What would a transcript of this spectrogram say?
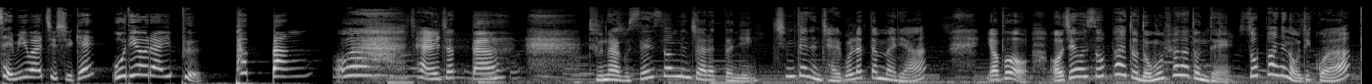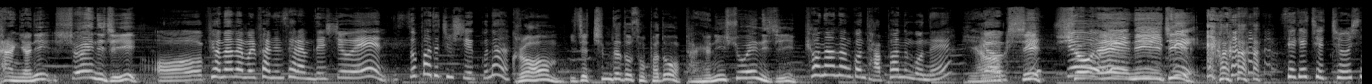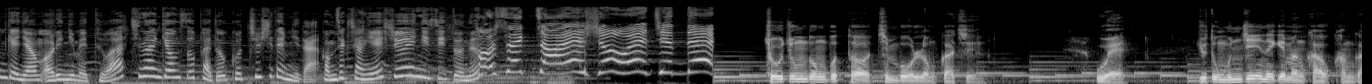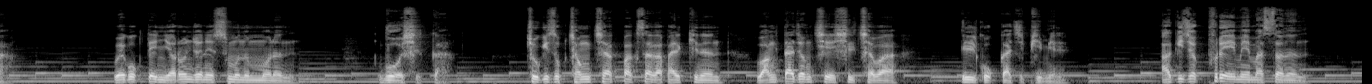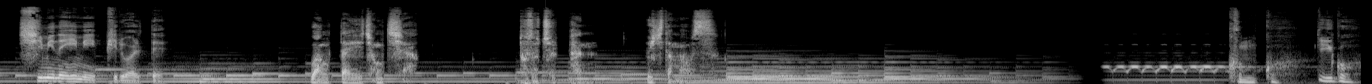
재미와 지식의 오디오 라이프 팟빵 와, 잘 잤다. 둔하고 센스 없는 줄 알았더니 침대는 잘 골랐단 말이야. 여보, 어제 온 소파도 너무 편하던데 소파는 어디 거야? 당연히 쇼엔이지. 어, 편안함을 파는 사람들 쇼엔 소파도 출시했구나. 그럼 이제 침대도 소파도 당연히 쇼엔이지. 편안한 건 다 파는 거네. 역시 쇼엔이지. 세계 최초 신개념 어린이 매트와 친환경 소파도 곧 출시됩니다. 검색창에 쇼엔이지 또는 검색창에 쇼의 조중동부터 진보 언론까지 왜 유독 문재인에게만 가혹한가? 왜곡된 여론전의 숨은 음모는 무엇일까? 조기숙 정치학 박사가 밝히는 왕따 정치의 실체와 일곱 가지 비밀. 악의적 프레임에 맞서는 시민의 힘이 필요할 때 왕따의 정치학. 도서출판 위시더 마우스. 굶고 뛰고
